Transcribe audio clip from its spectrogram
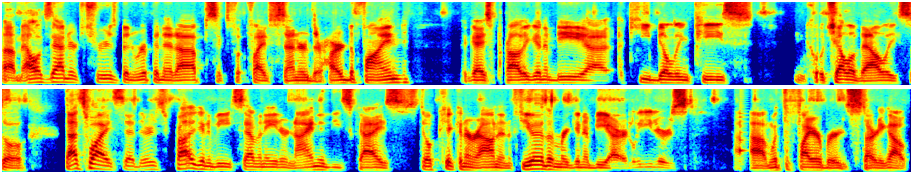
Um, Alexander True has been ripping it up, six foot five center. They're hard to find. The guy's probably going to be a, a key building piece in Coachella Valley. So that's why I said there's probably going to be seven, eight, or nine of these guys still kicking around, and a few of them are going to be our leaders um, with the Firebirds starting out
